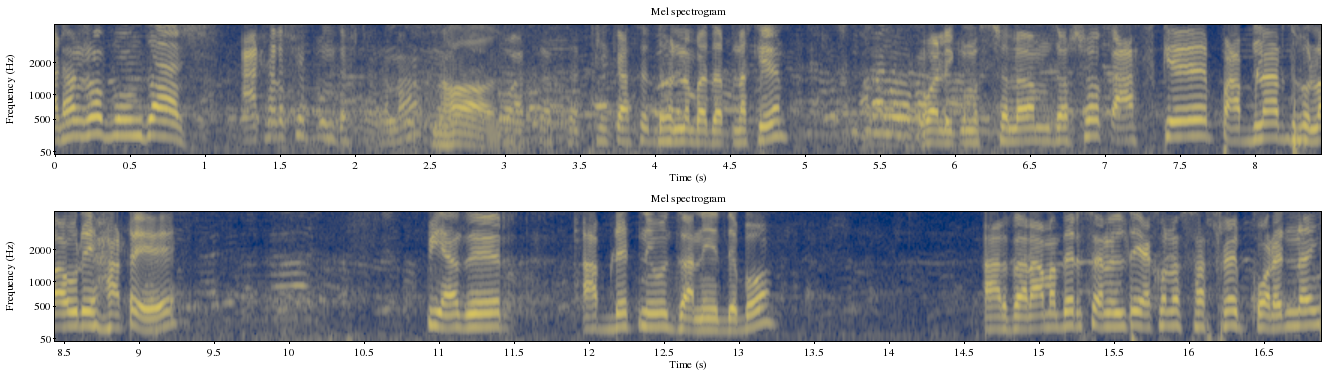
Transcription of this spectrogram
আঠারোশো পঞ্চাশ। আঠারোশো পঞ্চাশ টাকা না? হ্যাঁ। আচ্ছা আচ্ছা ঠিক আছে ধন্যবাদ আপনাকে। ওয়ালাইকুম আসসালাম। দর্শক আজকে পাবনার ধোলাউরি হাটে পেঁয়াজের আপডেট নিউজ জানিয়ে দেব। আর যারা আমাদের চ্যানেলটি এখনও সাবস্ক্রাইব করেন নাই,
